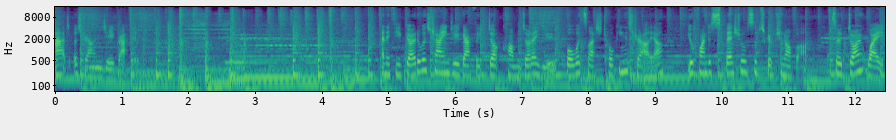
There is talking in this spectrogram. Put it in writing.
at Australian Geographic. And if you go to australiangeographic.com.au forward slash talking Australia, you'll find a special subscription offer. So don't wait.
